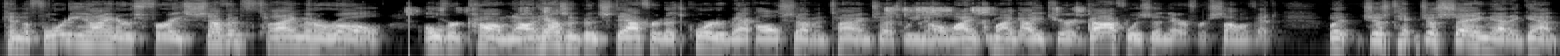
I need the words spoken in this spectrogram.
can the 49ers for a seventh time in a row overcome? Now, it hasn't been Stafford as quarterback all seven times, as we know. My, my guy Jared Goff was in there for some of it. But just just saying that again,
